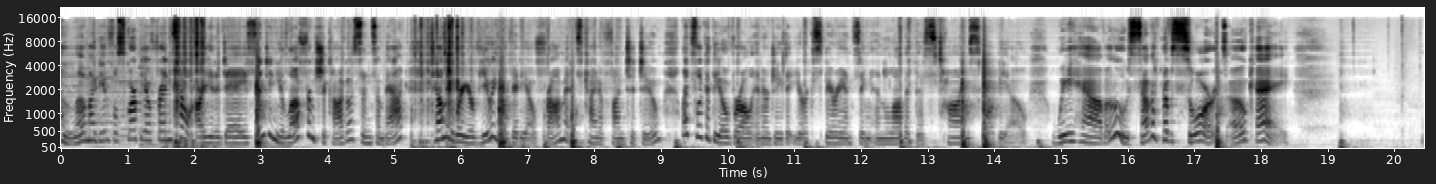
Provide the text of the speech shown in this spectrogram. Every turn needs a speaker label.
Speaker 1: Hello, my beautiful Scorpio friends. How are you today? Sending you love from Chicago. Send some back. Tell me where you're viewing the video from. It's kind of fun to do. Let's look at the overall energy that you're experiencing and love at this time, Scorpio. We have, ooh, Seven of Swords. Okay.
